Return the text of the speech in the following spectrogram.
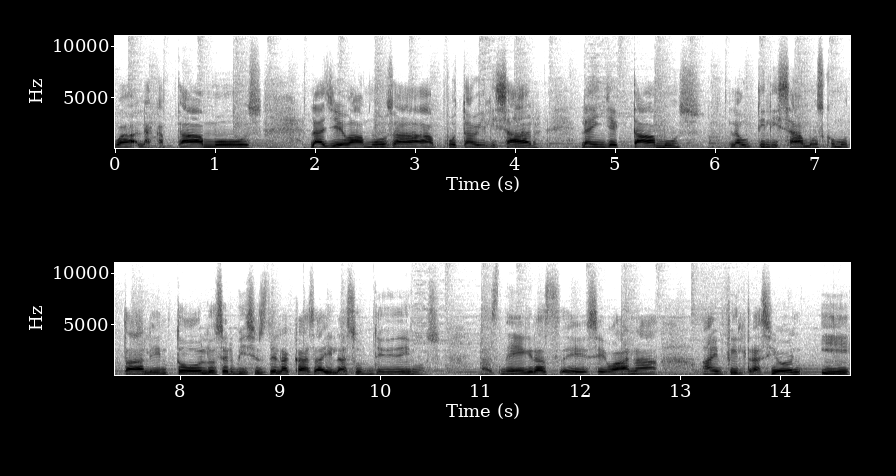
La captamos, la llevamos a potabilizar, la inyectamos, la utilizamos como tal en todos los servicios de la casa y la subdividimos. Las negras eh, se van a, infiltración y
